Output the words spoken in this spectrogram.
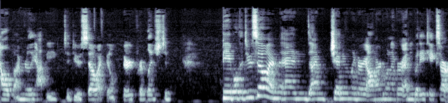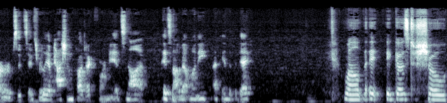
help, I'm really happy to do so. I feel very privileged to be able to do so, and and I'm genuinely very honored whenever anybody takes our herbs. It's it's really a passion project for me. It's not it's not about money at the end of the day. Well, it, it goes to show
